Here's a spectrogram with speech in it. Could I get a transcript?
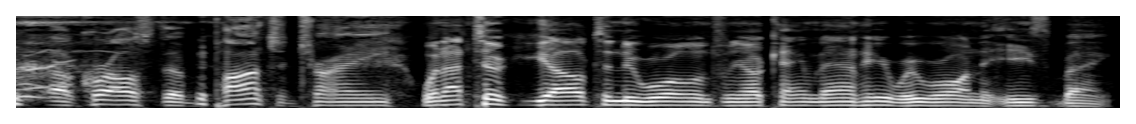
across the Pontchartrain. when I took y'all to New Orleans when y'all came down here, we were on the East Bank.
